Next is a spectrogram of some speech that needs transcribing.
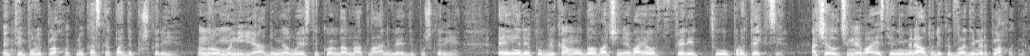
în timpul lui Plahotniuc, a scăpat de pușcărie. În România, dumnealui este condamnat la ani de pușcărie. Ei, în Republica Moldova, cineva i-a oferit o protecție. Acel cineva este nimeni altul decât Vladimir Plahotniuc.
